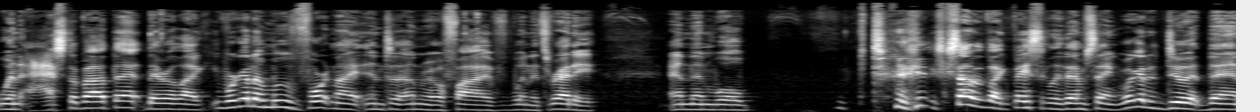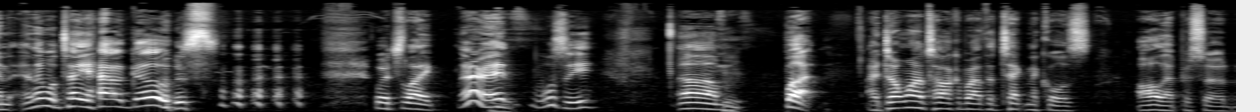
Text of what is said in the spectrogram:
when asked about that, they were like, "We're going to move Fortnite into Unreal 5 when it's ready and then we'll it sounded like basically them saying we're going to do it then and then we'll tell you how it goes." Which like, all right, we'll see. Um, but I don't want to talk about the technicals all episode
